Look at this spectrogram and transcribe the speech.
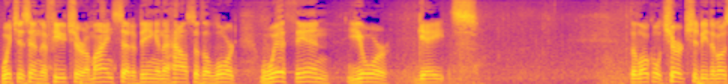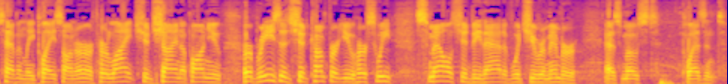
which is in the future, a mindset of being in the house of the Lord within your gates. The local church should be the most heavenly place on earth. Her light should shine upon you. Her breezes should comfort you. Her sweet smell should be that of which you remember as most pleasant.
